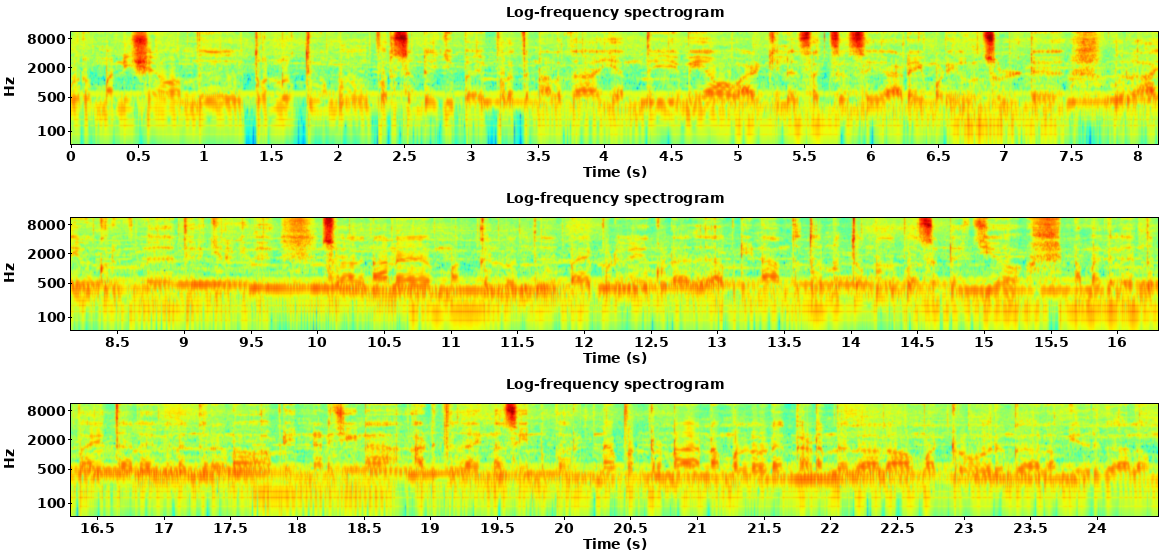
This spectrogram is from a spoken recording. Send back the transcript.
ஒரு மனுஷன் வந்து தொண்ணூற்றி ஒம்பது பர்சன்டேஜ் பயப்படுறதுனால தான் எந்தையுமே அவன் வாழ்க்கையில் சக்ஸஸே அடைய முடியலன்னு சொல்லிட்டு ஒரு ஆய்வு குறிப்பில் தெரிஞ்சிருக்குது. ஸோ அதனால் மக்கள் வந்து பயப்படவே கூடாது. அப்படின்னா அந்த தொண்ணூத்தொம்பது பர்சன்டேஜையும் நமக்குலேருந்து பயத்தால் விளங்குறணும் அப்படின்னு நினச்சிங்கன்னா அடுத்ததாக என்ன செய்யணும் பாருங்க என்ன பண்ணுறோன்னா நம்மளோட கடந்த காலம் மற்றும் வருங்காலம் எதிர்காலம்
